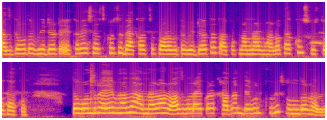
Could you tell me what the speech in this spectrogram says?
আজকের মতো ভিডিওটা এখানেই শেষ করছি, দেখা হচ্ছে পরবর্তী ভিডিওতে। ততক্ষণ আপনারা ভালো থাকুন, সুস্থ থাকুন। তো বন্ধুরা এইভাবে আপনারাও রসমালাই করে খাবেন দেখবেন খুবই সুন্দর হবে।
